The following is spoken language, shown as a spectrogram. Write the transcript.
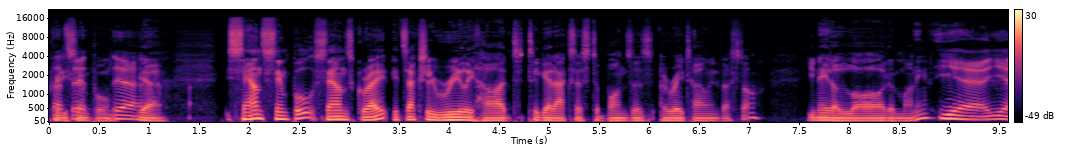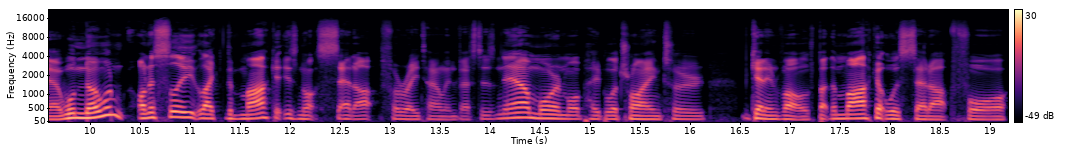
Pretty That's it. simple. Yeah. Yeah. Sounds simple, sounds great. It's actually really hard to get access to bonds as a retail investor. You need a lot of money. Yeah, yeah. Well, no one, honestly, like the market is not set up for retail investors. Now, more and more people are trying to get involved, but the market was set up for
